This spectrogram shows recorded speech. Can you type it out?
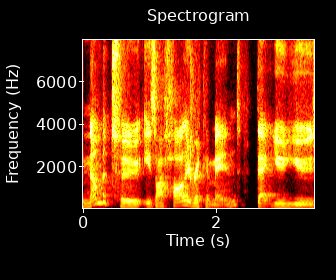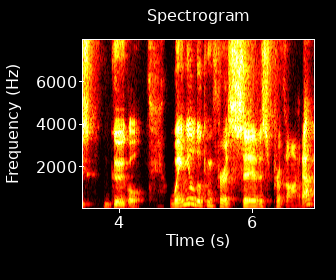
Number two is I highly recommend that you use Google. When you're looking for a service provider,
